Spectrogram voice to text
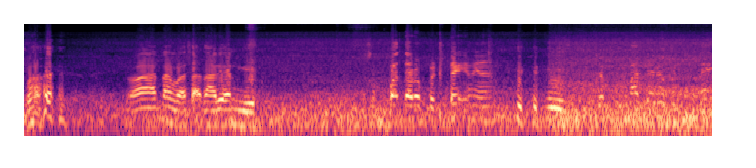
Wah. Wah, tambah sak tarian gitu. Cepat taruh betek ya. Cepat taruh betek.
